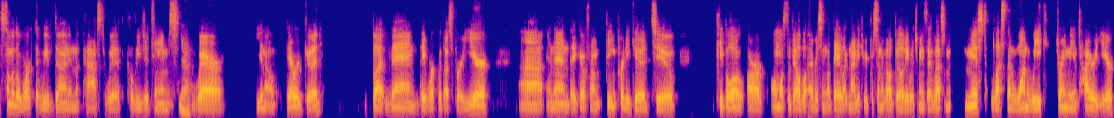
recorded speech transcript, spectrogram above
some of the work that we've done in the past with collegiate teams, yeah. where you know they were good, but then they work with us for a year, uh, and then they go from being pretty good to people are almost available every single day, like 93% availability, which means they less missed less than one week during the entire year.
